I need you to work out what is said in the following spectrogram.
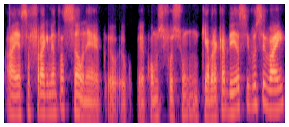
a essa fragmentação, né? É como se fosse um quebra-cabeça e você vai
